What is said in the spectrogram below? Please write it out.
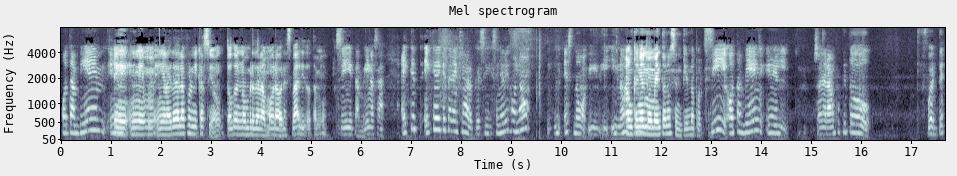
O también... En, eh, en- en el área de la fornicación, todo en nombre del amor ahora es válido también. Sí, también, o sea, hay que, es que hay que tener claro que si el Señor dijo no, es no, y, y, y no. Aunque en el momento no se entienda por qué. Sí, o también el, sonará un poquito fuerte,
